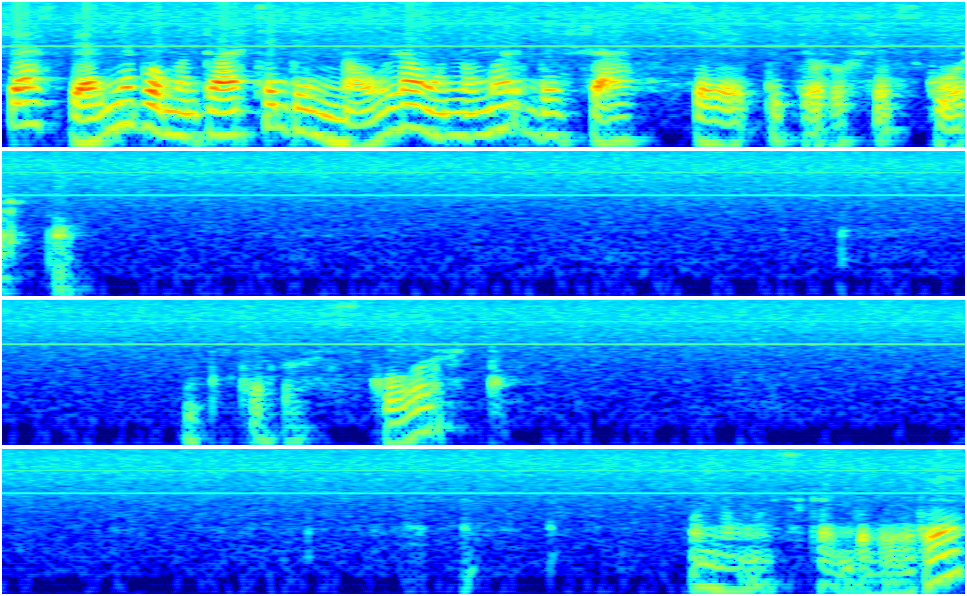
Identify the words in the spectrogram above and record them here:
și astfel ne vom întoarce din nou la un număr de 6 piciorușe scurte. Un picioruș scurt. o nosso candeeiro.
